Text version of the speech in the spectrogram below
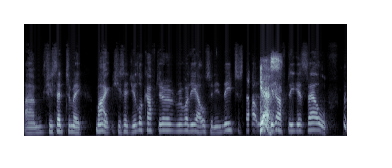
Um, she said to me, Mike, she said, you look after everybody else and you need to start looking Yes. after yourself.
